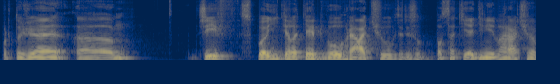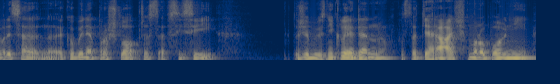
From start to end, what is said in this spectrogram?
protože um, dřív spojení těchto těch dvou hráčů, kteří jsou v podstatě jediní dva hráči v Americe, jakoby neprošlo přes FCC, protože by vznikl jeden v podstatě hráč monopolní,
